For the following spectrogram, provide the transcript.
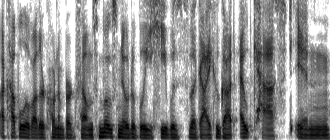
a couple of other Cronenberg films. Most notably, he was the guy who got outcast in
